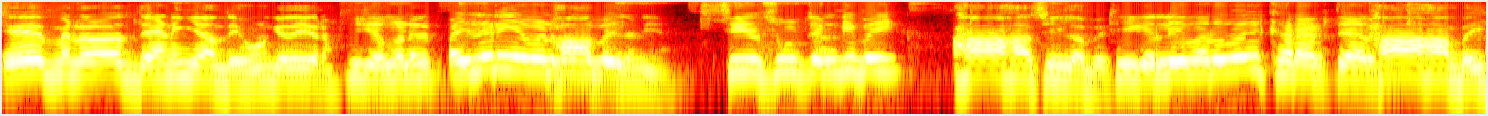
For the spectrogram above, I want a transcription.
ਇਹ ਮੈਨੂੰ ਲੱਗਦਾ ਦੇਣ ਹੀ ਜਾਂਦੇ ਹੋਣਗੇ ਇਹਦੇ ਯਾਰ। ਠੀਕ ਹੈ ਮਨ ਪਹਿਲੇ ਨਹੀਂ ਮਨ ਹਾਂ ਪਹਿਲਾਂ ਨਹੀਂ ਆ ਸੀਲ ਸੂ ਚੰਗੀ ਬਈ? ਹਾਂ ਹਾਂ ਸੀਲ ਆ ਬਾਈ। ਠੀਕ ਹੈ ਲੇਵਲ ਉਹ ਵੀ ਖਰਾਕ ਤਿਆਰ ਹਾਂ ਹਾਂ ਬਾਈ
